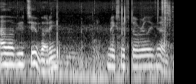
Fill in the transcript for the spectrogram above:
I love you too, buddy. Makes me feel really good.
